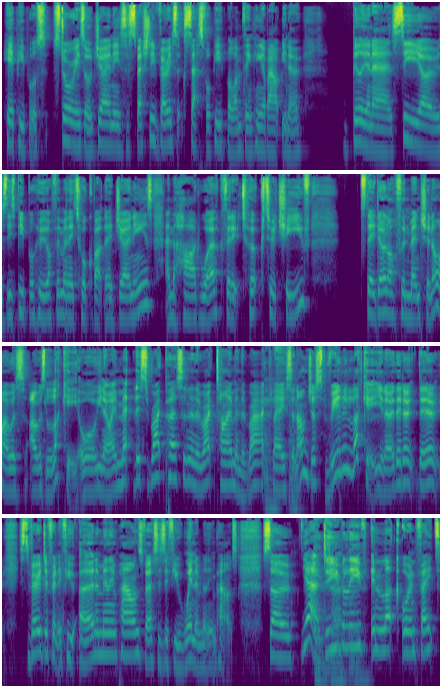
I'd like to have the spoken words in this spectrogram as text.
hear people's stories or journeys, especially very successful people, I'm thinking about, you know, billionaires, CEOs, these people who often when they talk about their journeys and the hard work that it took to achieve, they don't often mention, oh, I was I was lucky, or you know, I met this right person in the right time in the right place, and I'm just really lucky. You know, they don't they don't. It's very different if you earn a million pounds versus if you win a million pounds. So yeah, exactly. do you believe in luck or in fate?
